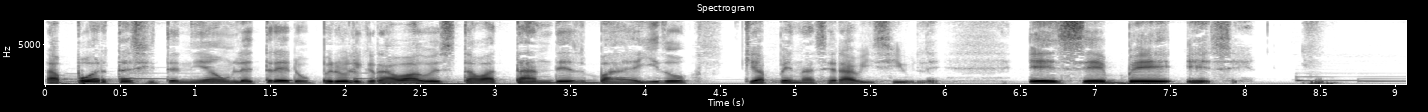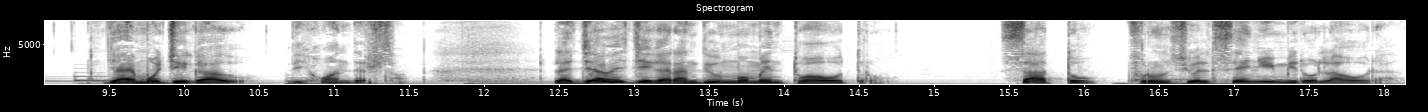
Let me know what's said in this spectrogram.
La puerta sí tenía un letrero, pero el grabado estaba tan desvaído que apenas era visible. SBS. Ya hemos llegado, dijo Anderson. Las llaves llegarán de un momento a otro. Sato frunció el ceño y miró la hora.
